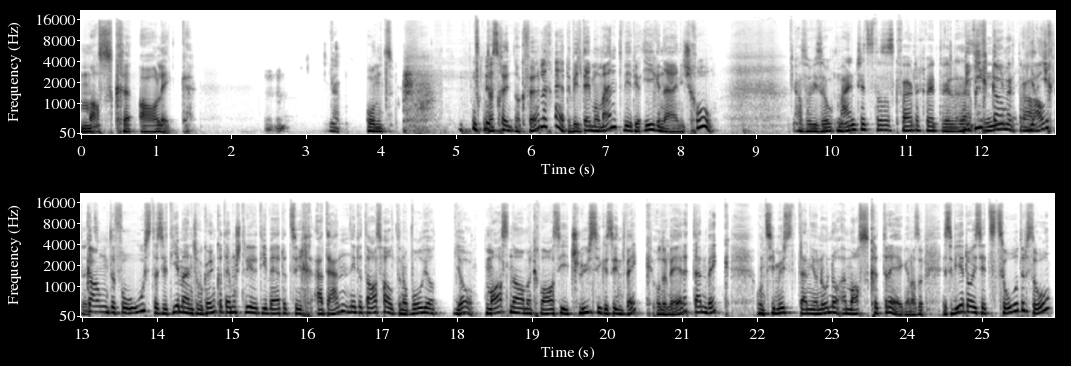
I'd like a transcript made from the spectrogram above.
Masken anlegen. Ja. Und das könnte noch gefährlich werden, weil der Moment wird ja irgendwann kommen. Also wieso meinst du jetzt, dass es gefährlich wird? Weil Weil ich niemand ja, ich gehe davon aus, dass ja die Menschen, die gehen demonstrieren, die werden sich auch dann nicht an das halten, obwohl ja, ja die Massnahmen quasi, die Schliessungen sind weg oder wären dann weg und sie müssten dann ja nur noch eine Maske tragen. Also es wird uns jetzt so oder so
